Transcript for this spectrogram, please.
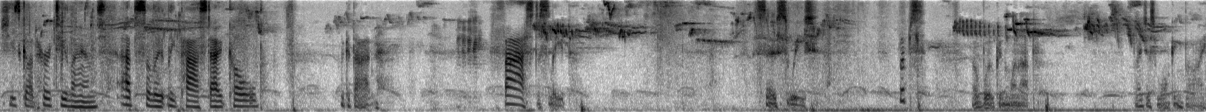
she's got her two lambs absolutely passed out cold. Look at that. Fast asleep. So sweet. Whoops. I've woken one up by just walking by.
